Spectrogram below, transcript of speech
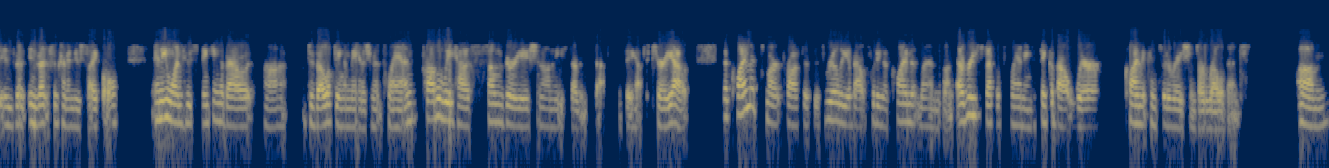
to invent, invent some kind of new cycle. Anyone who's thinking about uh, developing a management plan probably has some variation on these seven steps that they have to carry out. The climate smart process is really about putting a climate lens on every step of planning to think about where climate considerations are relevant. Um,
